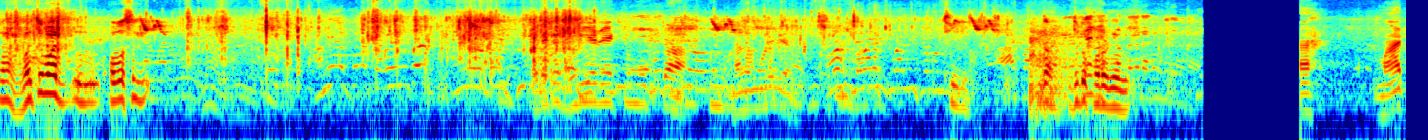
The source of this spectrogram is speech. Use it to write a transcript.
হ্যাঁ হয়েছে মাছ অবশ্যই। ঠিক আছে। দুটো ফটো নিন। মাছ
